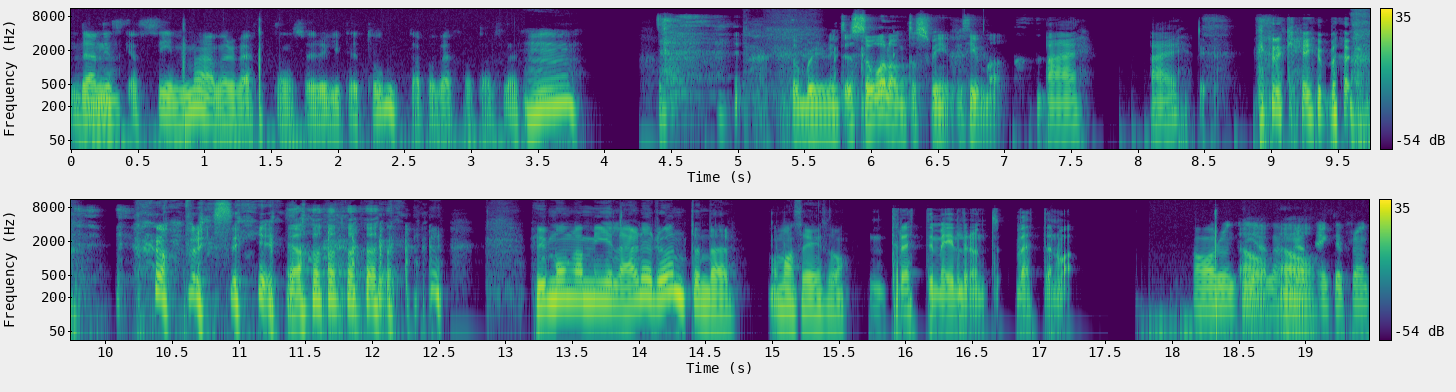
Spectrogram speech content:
Mm. ska simma över Vättern så är det lite tomt där på Västgötaslätten. Mm. Då blir det inte så långt att svim- simma. Nej, nej. Du kan ju börja. Ja, precis. Ja. Hur många mil är det runt den där, om man säger så? 30 mil runt Vättern va? Ja, runt Ja, hela. ja. Men jag tänkte från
